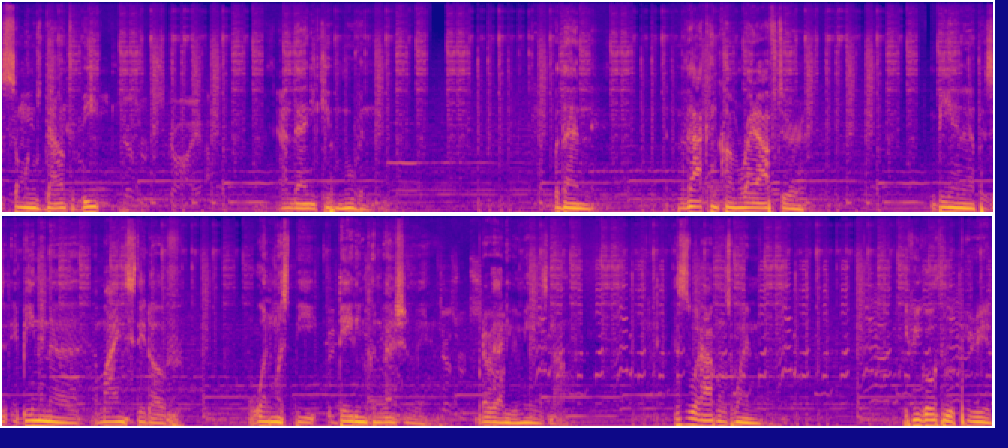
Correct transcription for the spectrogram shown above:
someone who's down to beat. And then you keep moving. But then that can come right after being in a being in a, a mind state of one must be dating conventionally whatever that even means now. This is what happens when, if you go through a period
